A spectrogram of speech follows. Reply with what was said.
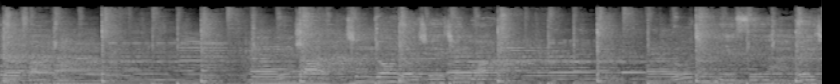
的繁华，年少心中有些轻狂，如今你四海为家。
